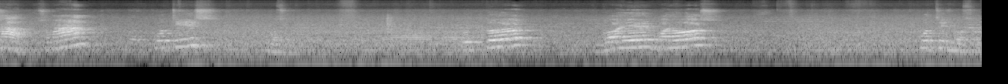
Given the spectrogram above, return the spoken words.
সাত সমান পঁচিশ বছর। উত্তর গয়ের বয়স পঁচিশ বছর।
